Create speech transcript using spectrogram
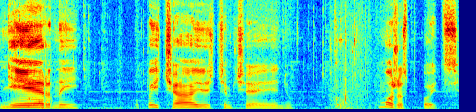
Нервний. Попий чаю з чимченю. Може успокоїтися.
